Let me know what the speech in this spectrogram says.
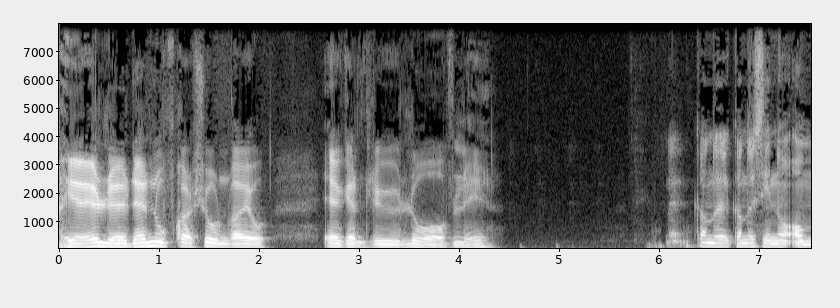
Hele den operasjonen var jo egentlig ulovlig. Kan du, kan du si noe om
